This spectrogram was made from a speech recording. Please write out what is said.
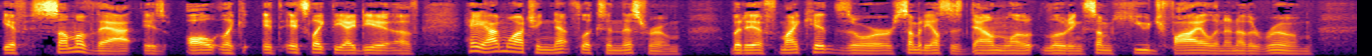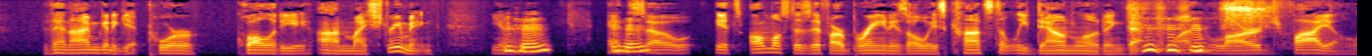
if some of that is all like it, it's like the idea of hey i'm watching netflix in this room but if my kids or somebody else is downloading some huge file in another room, then I'm going to get poor quality on my streaming. You know? Mm-hmm. And mm-hmm. so it's almost as if our brain is always constantly downloading that one large file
